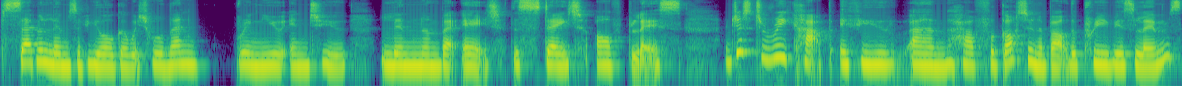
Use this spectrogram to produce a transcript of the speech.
seven limbs of yoga, which will then bring you into limb number eight, the state of bliss. Just to recap, if you um, have forgotten about the previous limbs,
